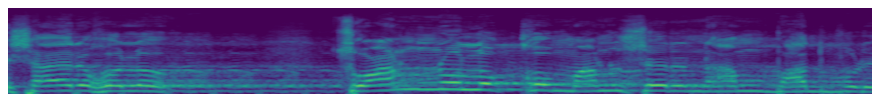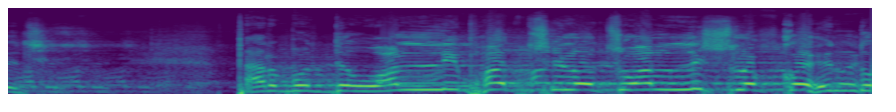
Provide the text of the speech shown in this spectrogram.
এশায়ের হলো চুয়ান্ন লক্ষ মানুষের নাম বাদ পড়েছে। তার মধ্যে ওয়াল্লিফত ছিল চুয়াল্লিশ লক্ষ হিন্দু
